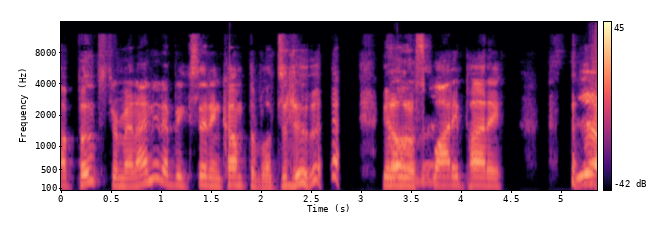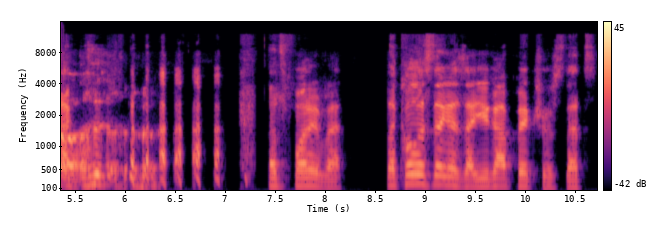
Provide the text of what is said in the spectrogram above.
a poopster, man. I need to be sitting comfortable to do that. Get a Oh, little man. squatty potty. Yeah. That's funny, man. The coolest thing is that you got pictures. That's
